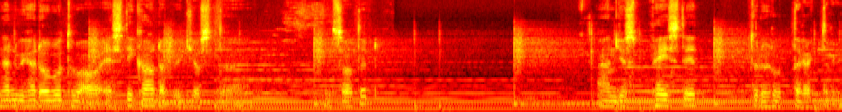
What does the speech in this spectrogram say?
Then we head over to our SD card that we just uh, inserted and just paste it to the root directory.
